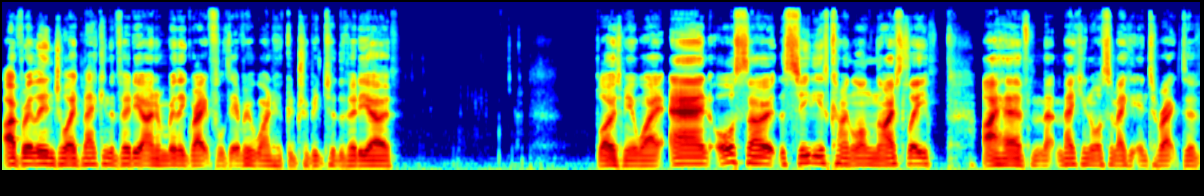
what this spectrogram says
I've really enjoyed making the video, and I'm really grateful to everyone who contributed to the video. Blows me away. And also, the CD is coming along nicely. I have making also make it interactive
